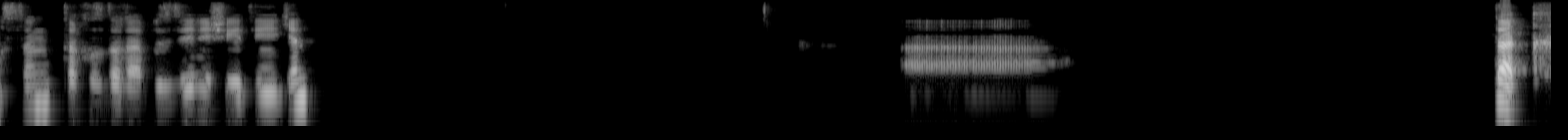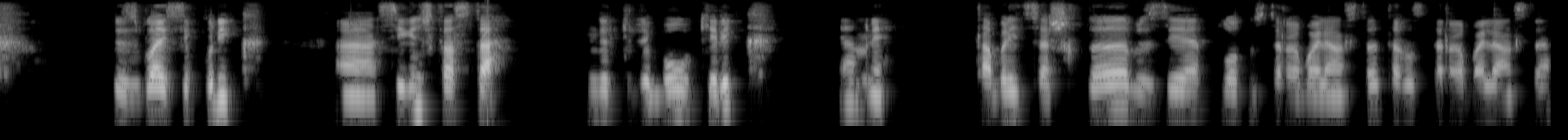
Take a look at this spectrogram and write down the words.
Мыстың тығыздығы бізде нешеге тең екен? Так біз былай істеп көрейік. Сегізінші класста міндетті түрде болу керек. Иә міне таблица шықты бізде плотностьтарға байланысты тығыздықтарға байланысты.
